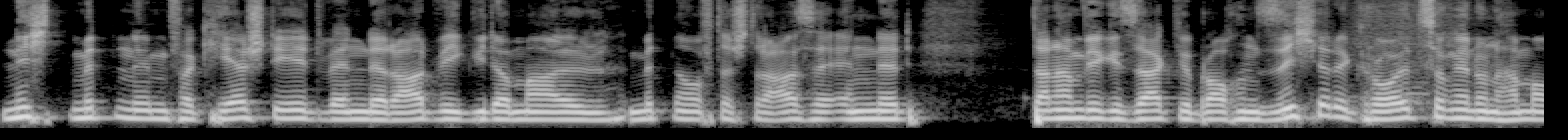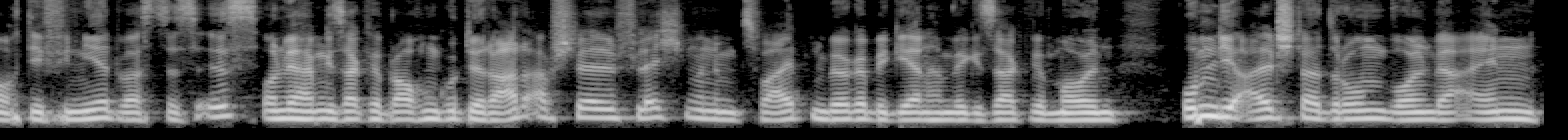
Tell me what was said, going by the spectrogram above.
nicht mitten im Verkehr steht, wenn der Radweg wieder mal mitten auf der Straße endet. Dann haben wir gesagt, wir brauchen sichere Kreuzungen und haben auch definiert, was das ist. Und wir haben gesagt, wir brauchen gute Radabstellflächen. Und im zweiten Bürgerbegehren haben wir gesagt, wir wollen um die Altstadt rum, wollen wir einen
